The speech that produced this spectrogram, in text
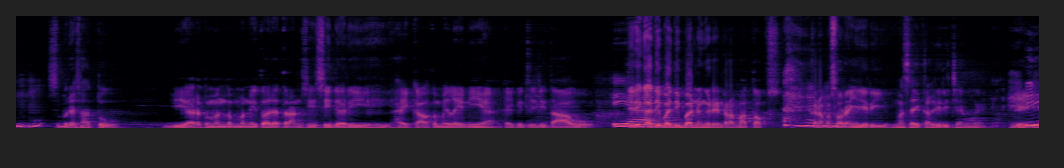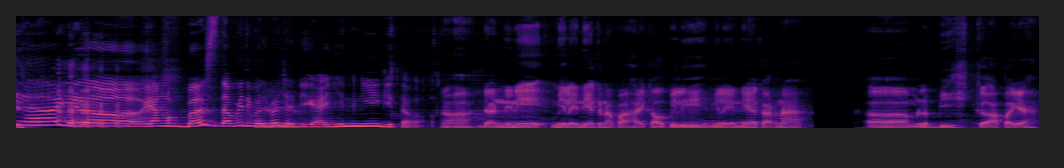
Mm -hmm. Sebenarnya satu biar teman-teman itu ada transisi dari Haikal ke milenia kayak gitu jadi tahu. Iya. Jadi gak tiba-tiba dengerin Ramatox. Kenapa suaranya jadi Mas Haikal jadi cewek? Kayak iya gitu. Yang ngebas tapi tiba-tiba iya, iya. jadi kayak gini gitu. Uh -uh. Dan ini milenia kenapa Haikal pilih milenia karena um, lebih ke apa ya?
